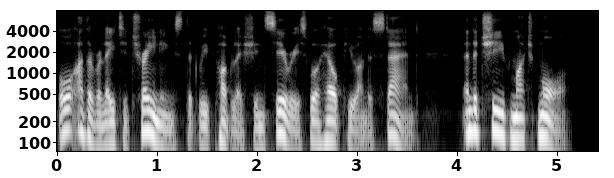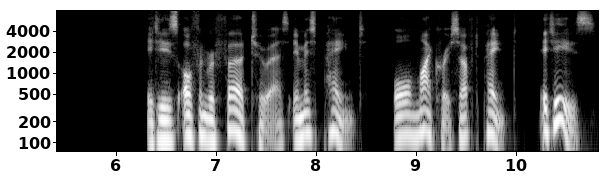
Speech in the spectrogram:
or other related trainings that we publish in series will help you understand and achieve much more. It is often referred to as MS Paint or Microsoft Paint. It is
